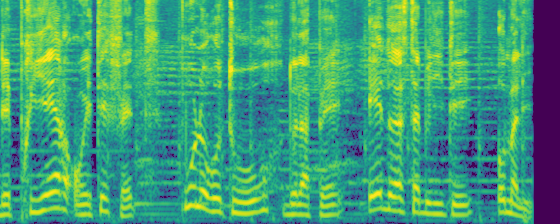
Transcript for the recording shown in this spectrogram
des prières ont été faites pour le retour de la paix et de la stabilité au Mali.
